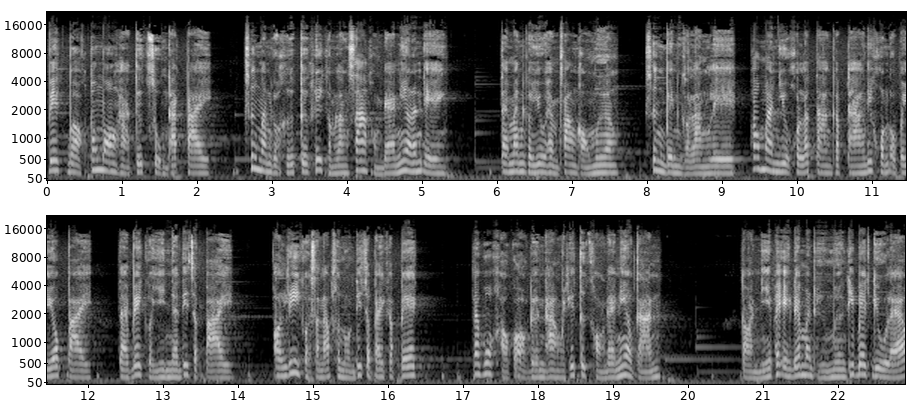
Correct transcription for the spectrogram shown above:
เบกบอกต้องมองหาตึกสูงถัดไป ซึ่งมันก็คือตึกที่กำลังสร้างของแดเนียลนั่นเอง แต่มันก็อยู่แห่มฝั่งของเมือง ซึ่งเบนก็ลังเล เพราะมันอยู่คนละทางกับทางที่คนอพยพไป แต่เบกก็ยืนยันที่จะไป ออลลี่ก็สนับสนุนที่จะไปกับเบกและพวกเขาก็ออกเดินทางไปที่ตึกของแดเนียลกัน ตอนนี้พระเอกได้มาถึงเมืองที่เบกอยู่แล้ว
